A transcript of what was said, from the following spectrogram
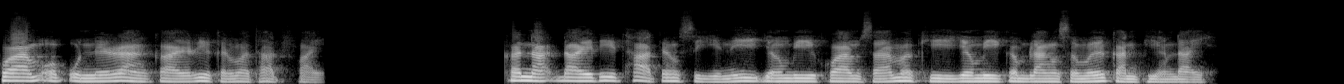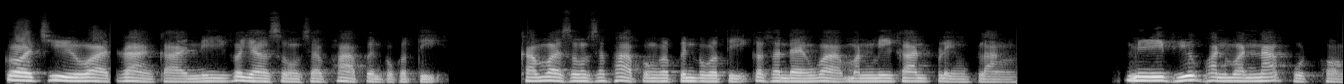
ความอบอุ่นในร่างกายเรียกกันว่าธาตุไฟ ขณะใดที่ธาตุทั้งสี่นี้ยังมีความสามัคคียังมีกำลังเสมอกันเพียงใด ก็ชื่อว่าร่างกายนี้ก็ยังทรงสภาพเป็นปกติคำว่าทรงสภาพเป็นปกติก็แสดงว่ามันมีการเปล่งปลั่งมีผิวพรรณวันณะผุดผ่อง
